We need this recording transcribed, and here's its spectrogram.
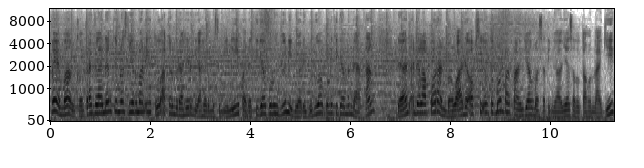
Memang, kontrak gelandang timnas Jerman itu akan berakhir di akhir musim ini pada 30 Juni 2023 mendatang dan ada laporan bahwa ada opsi untuk memperpanjang masa tinggalnya satu tahun lagi,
